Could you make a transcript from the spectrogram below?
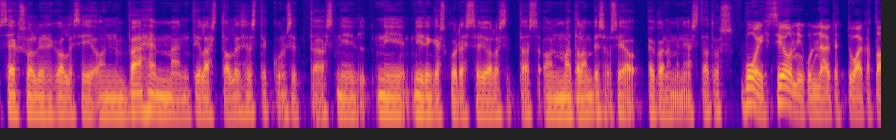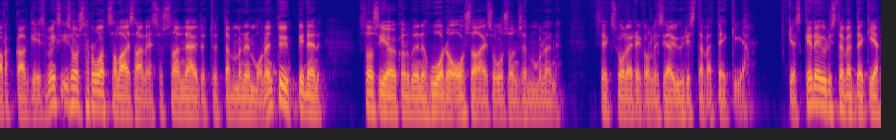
seksuaalirikollisia on vähemmän tilastollisesti kuin sitten taas ni, ni, niiden keskuudessa, joilla sitten taas on matalampi sosioekonominen status. Voi, se on niin kuin näytetty aika tarkkaankin. Esimerkiksi isoissa ruotsalaisaineistossa on näytetty tämmöinen monen tyyppinen sosioekonominen huono osaisuus on semmoinen seksuaalirikollisia yhdistävä tekijä keskeinen yhdistävä tekijä.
